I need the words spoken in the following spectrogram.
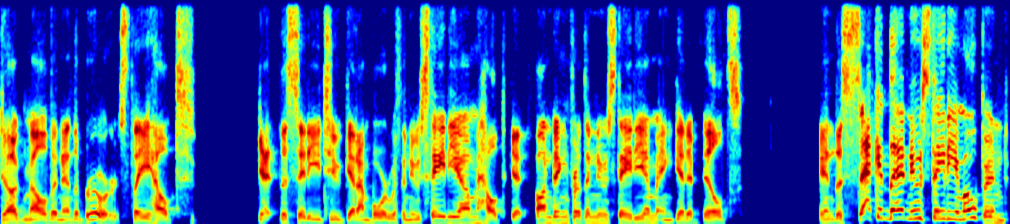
Doug Melvin and the Brewers. They helped get the city to get on board with a new stadium, helped get funding for the new stadium and get it built. And the second that new stadium opened,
